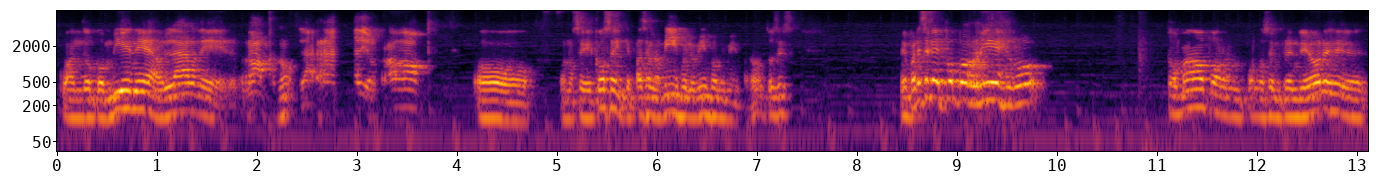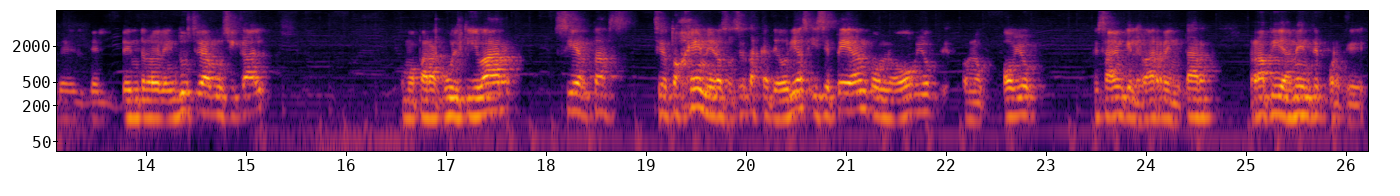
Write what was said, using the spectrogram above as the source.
cuando conviene hablar de rock, ¿no? La radio rock, o, no sé qué cosa, y te pasa lo mismo, lo mismo, lo mismo, ¿no? Entonces, me parece que hay poco riesgo tomado por, por los emprendedores dentro de la industria musical como para cultivar ciertas, ciertos géneros o ciertas categorías y se pegan con lo obvio, con lo obvio que saben que les va a rentar rápidamente porque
